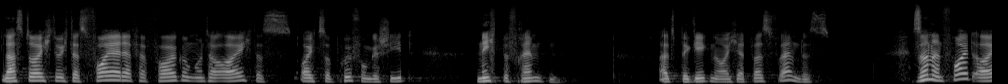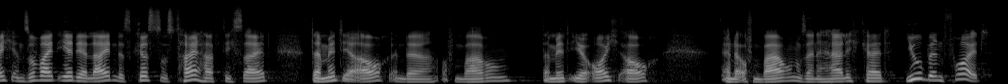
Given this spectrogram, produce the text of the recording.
lasst euch durch das Feuer der Verfolgung unter euch, das euch zur Prüfung geschieht, nicht befremden, als begegne euch etwas Fremdes sondern freut euch, insoweit ihr der Leiden des Christus teilhaftig seid, damit ihr auch in der Offenbarung, damit ihr euch auch in der Offenbarung seiner Herrlichkeit jubeln freut.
